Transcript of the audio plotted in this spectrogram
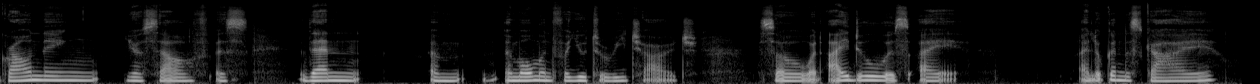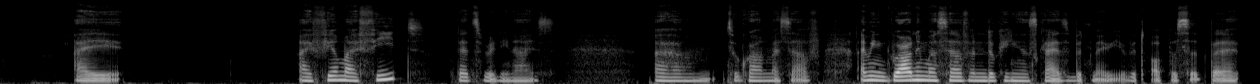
grounding yourself is then um, a moment for you to recharge. So what I do is I I look in the sky. I I feel my feet. That's really nice um, to ground myself. I mean, grounding myself and looking in the sky is a bit maybe a bit opposite, but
